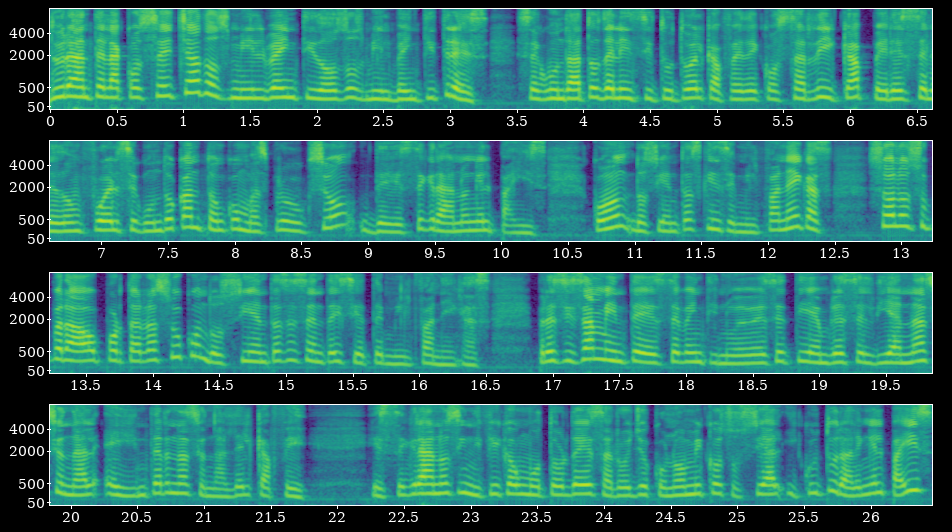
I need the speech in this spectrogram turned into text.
Durante la cosecha 2022-2023, según datos del Instituto del Café de Costa Rica, Pérez Celedón fue el segundo cantón con más producción de este grano en el país, con 215 mil fanegas, solo superado por Tarrazú con 267 mil fanegas. Precisamente este 29 de septiembre es el Día Nacional e Internacional del Café. Este grano significa un motor de desarrollo económico, social y cultural en el país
